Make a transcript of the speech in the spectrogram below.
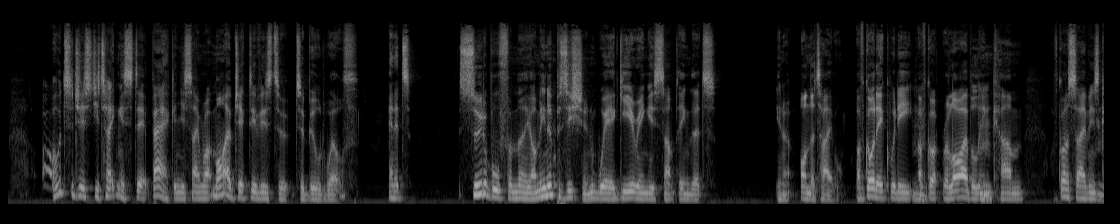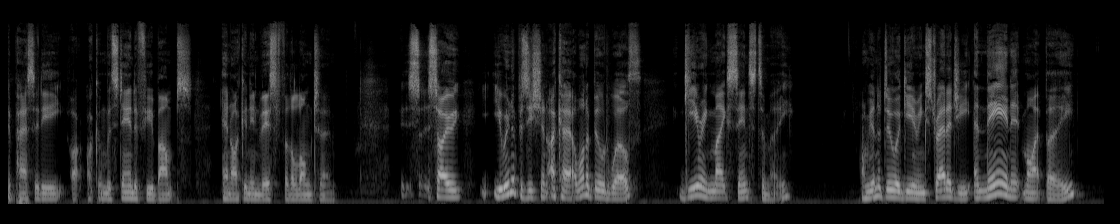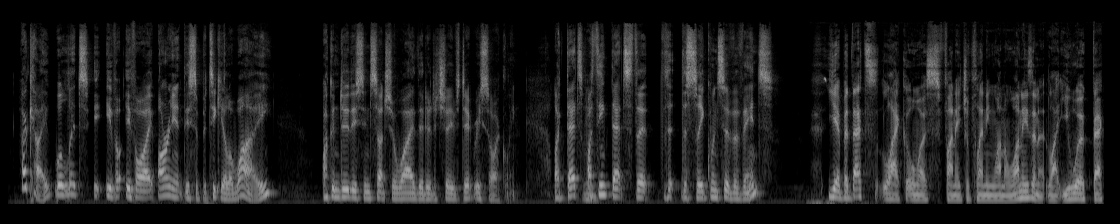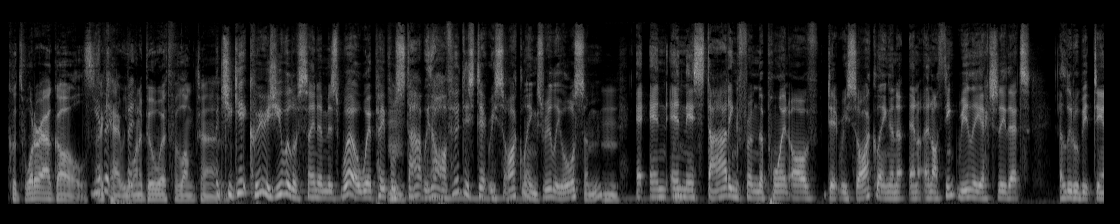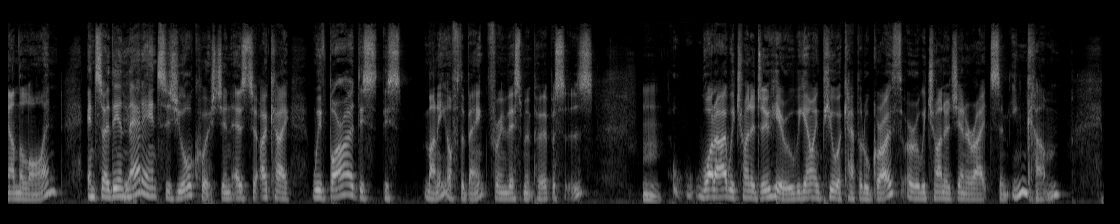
I would suggest you're taking a step back and you're saying, right, my objective is to, to build wealth. And it's suitable for me. I'm in a position where gearing is something that's, you know, on the table. I've got equity, mm. I've got reliable mm. income, I've got a savings mm. capacity, I, I can withstand a few bumps, and I can invest for the long term. So, so you're in a position, okay, I want to build wealth. Gearing makes sense to me. I'm going to do a gearing strategy, and then it might be, okay, well, let's if if I orient this a particular way, I can do this in such a way that it achieves debt recycling. Like that's, I think that's the, the the sequence of events. Yeah, but that's like almost financial planning one on one, isn't it? Like you work backwards. What are our goals? Yeah, but- okay, we but- want to build wealth for long term. But you get queries, you will have seen them as well, where people mm. start with, "Oh, I've heard this debt recycling is really awesome," mm. A- and and mm. they're starting from the point of debt recycling, and and and I think really actually that's a little bit down the line, and so then that answers your question as to okay, we've borrowed this this money off the bank for investment purposes. What are we trying to do here? Are we going pure capital growth, or are we trying to generate some income?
